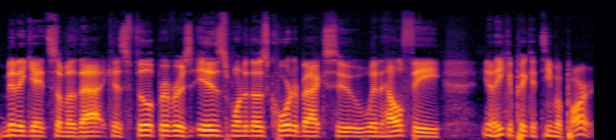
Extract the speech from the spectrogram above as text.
mitigate some of that because Philip Rivers is one of those quarterbacks who, when healthy, you know, he can pick a team apart.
